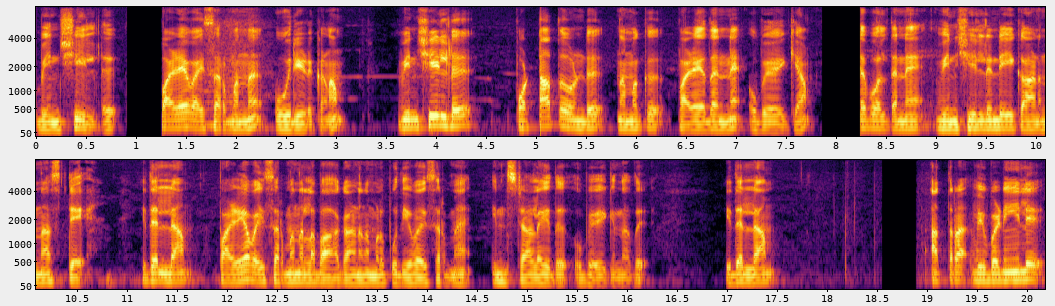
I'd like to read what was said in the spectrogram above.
വിൻഷീൽഡ് പഴയ വൈസർമെന്ന് ഊരിയെടുക്കണം. വിൻഷീൽഡ് പൊട്ടാത്തതുകൊണ്ട് നമുക്ക് പഴയ തന്നെ ഉപയോഗിക്കാം. അതേപോലെ തന്നെ വിൻഷീൽഡിന്റെ ഈ കാണുന്ന സ്റ്റേ ഇതെല്ലാം പഴയ വൈസർമ എന്നുള്ള ഭാഗമാണ് നമ്മൾ പുതിയ വൈസർമ ഇൻസ്റ്റാൾ ചെയ്ത് ഉപയോഗിക്കുന്നത്. ഇതെല്ലാം അത്ര വിപണിയിൽ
